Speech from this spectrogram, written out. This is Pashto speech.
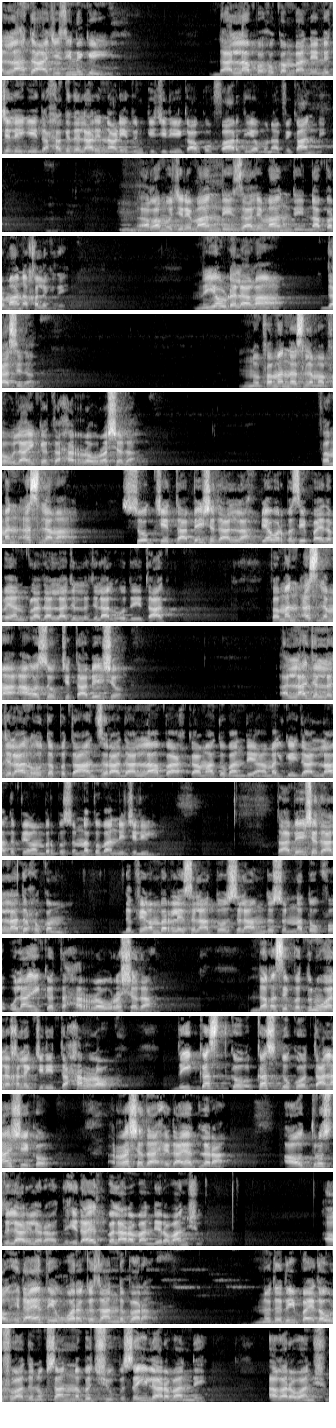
الله ته عاجزی نه کوي دا الله په حکم باندې نه چلیږي د حق د لارې ناړې دن کې چې دی کا کفار دی او منافقان دی هغه مجرمان دي ظالمان دي نافرمان خلق دي نیو ډلاغه داسې ده دا نو فمن اسلم فاولائک تحروا رشدا فمن اسلم سوک چې تابع شد الله بیا ورپسې پیدا بیان کړه د الله جل جلاله د اطاعت فمن اسلم هغه سوک چې تابع شو الله جل جلاله ته پتان سره د الله په احکامات باندې عمل کوي د الله د پیغمبر په سنت باندې چلی تابع شه د الله د حکم د پیغمبر علیہ الصلوۃ والسلام د سنت فاولائک تحروا رشدا دغه صفاتون والا خلق چې دي تحرو دی کست کو کست کو تلاش کو رشد هدایت لرا او درست لار لرا د هدایت په لار باندې روان شو او هدایت غوړه غزان د پاره نو د دې پیدا شو د نقصان نه بچ شو په صحیح لار باندې اغه روان شو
